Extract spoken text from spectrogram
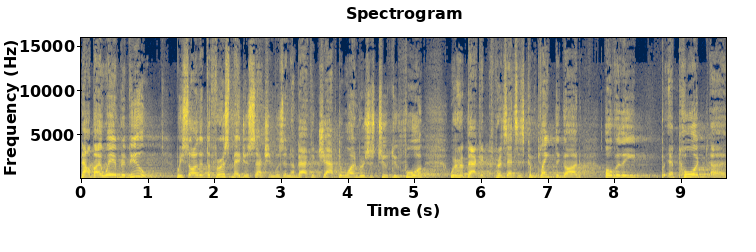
Now, by way of review, we saw that the first major section was in Habakkuk chapter 1, verses 2 through 4, where Habakkuk presents his complaint to God over the poor, uh,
